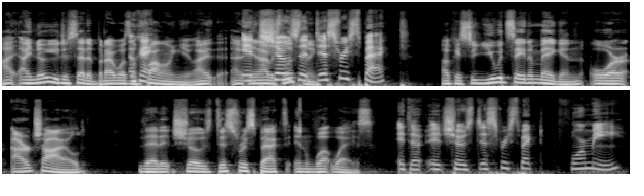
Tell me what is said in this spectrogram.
I, I know you just said it, but I wasn't Okay. following you. I, I it and I was shows a disrespect. okay, so you would say to Megan or our child that it shows disrespect in what ways? It it shows disrespect for me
